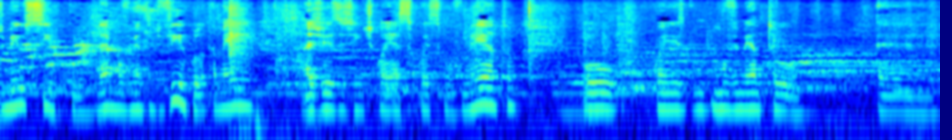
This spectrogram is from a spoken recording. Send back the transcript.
de meio círculo, né? Movimento de vírgula também. Às vezes a gente conhece com esse movimento. Ou com movimento... É,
